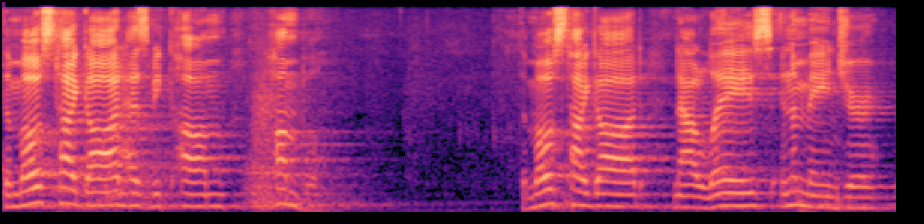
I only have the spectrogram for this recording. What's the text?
The Most High God has become humble. The Most High God now lays in a manger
